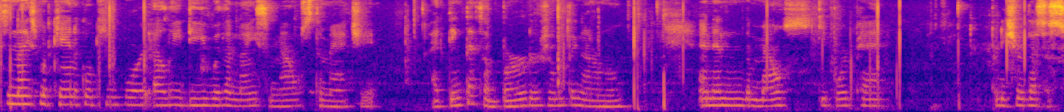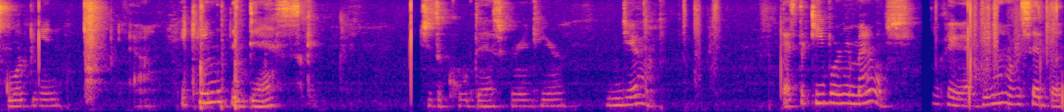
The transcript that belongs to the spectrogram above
It's a nice mechanical keyboard LED with a nice mouse to match it. I think that's a bird or something, I don't know. And then the mouse keyboard pad. Pretty sure that's a scorpion. Yeah. It came with the desk which is a cool desk right here. And yeah, that's the keyboard and mouse. Okay, guys, you know how I said the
